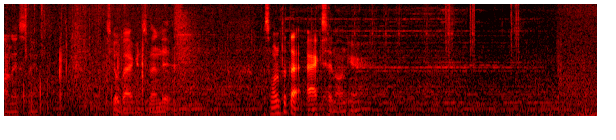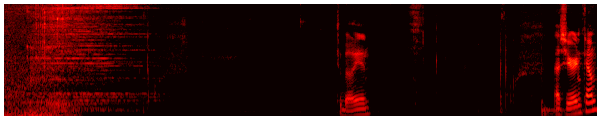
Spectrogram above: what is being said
honestly. Let's go back and spend it. Just want to put that accent on here. Two billion. That's your income.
